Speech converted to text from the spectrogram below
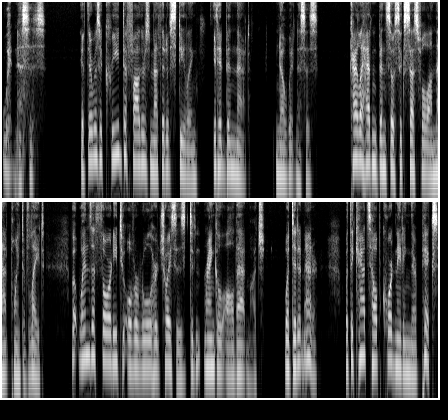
witnesses. If there was a creed to Father's method of stealing, it had been that. No witnesses. Kyla hadn't been so successful on that point of late, but Wen's authority to overrule her choices didn't rankle all that much. What did it matter? With the cat's help coordinating their picks,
